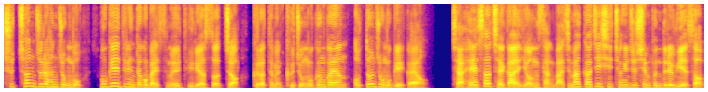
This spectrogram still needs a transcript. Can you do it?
추천주를 한 종목 소개해드린다고 말씀을 드렸었죠. 그렇다면 그 종목은 과연 어떤 종목일까요? 자, 해서 제가 영상 마지막까지 시청해주신 분들을 위해서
